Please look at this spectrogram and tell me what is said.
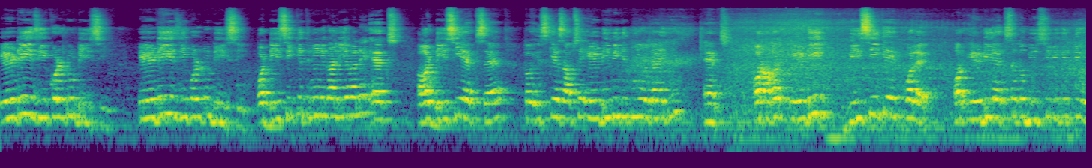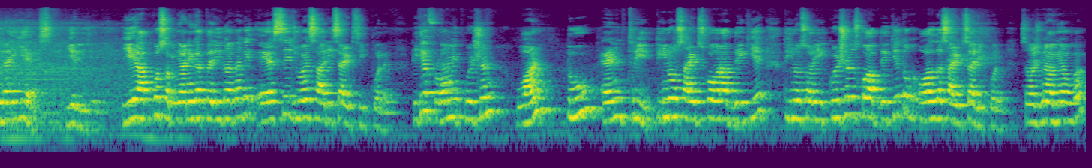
A D is equal to D C A D is equal to D C और डी सी कितनी निकाली है मैंने? एक्स अगर डी सी एक्स है तो इसके हिसाब से ए डी भी कितनी हो जाएगी? एक्स और अगर ए डी बी सी के इक्वल है, और ए डी एक्स है तो बी सी भी कितनी हो जाएगी? एक्स ये लीजिए। ये आपको समझाने का तरीका था कि ऐसे जो है सारी साइड्स इक्वल है। ठीक है? From equation one two and three तीनों साइड्स को अगर आप देखिए, तीनों सॉरी इक्वेशंस को आप देखिए तो all the sides are equal समझ में आ गया होगा?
